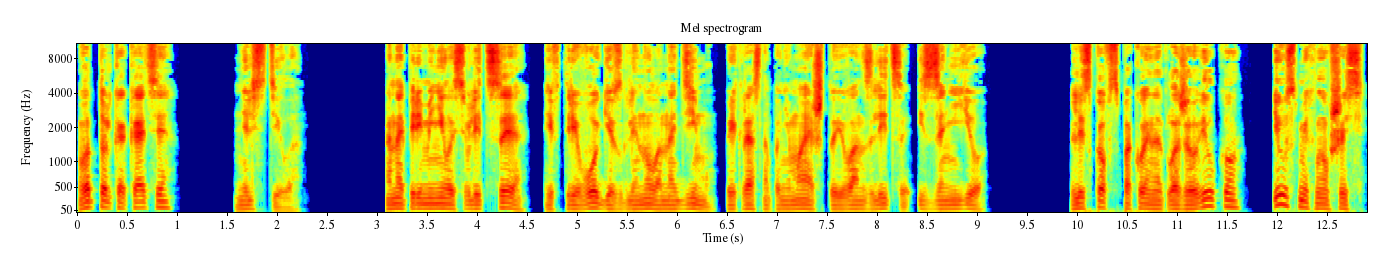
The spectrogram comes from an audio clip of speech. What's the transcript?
Вот только Кате не льстила. Она переменилась в лице и в тревоге взглянула на Диму, прекрасно понимая, что Иван злится из-за нее. Лесков спокойно отложил вилку и, усмехнувшись,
